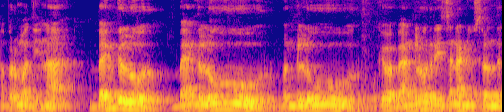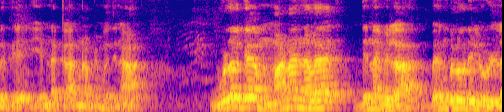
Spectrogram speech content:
அப்புறம் பார்த்தீங்கன்னா பெங்களூர் பெங்களூர் பெங்களூர். ஓகேவா பெங்களூர் ரீசெண்டாக நியூஸில் வந்திருக்கு. என்ன காரணம் அப்படின்னு பார்த்தீங்கன்னா உலக மனநல தின விழா பெங்களூரில் உள்ள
